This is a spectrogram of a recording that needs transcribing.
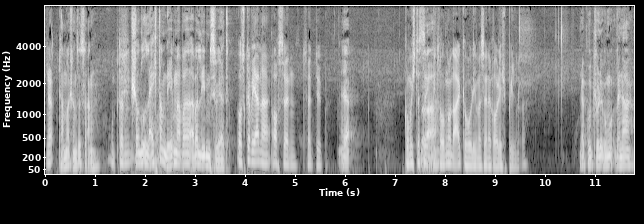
Ja. Kann man schon so sagen. Und dann Schon leicht daneben, aber, aber liebenswert. Oskar Werner, auch so ein, so ein Typ. Ja. Komisch, dass Ja. Drogen und Alkohol immer so eine Rolle spielen. Oder? Na gut, Entschuldigung, wenn er,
